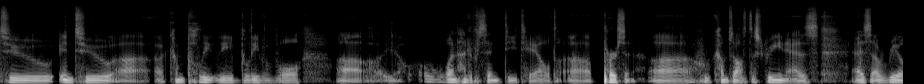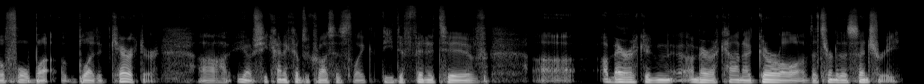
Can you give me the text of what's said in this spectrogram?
to into uh, a completely believable, uh, you know, 100% detailed uh, person uh, who comes off the screen as as a real full blooded character. Uh, you know, she kind of comes across as like the definitive. Uh, American Americana girl of the turn of the century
